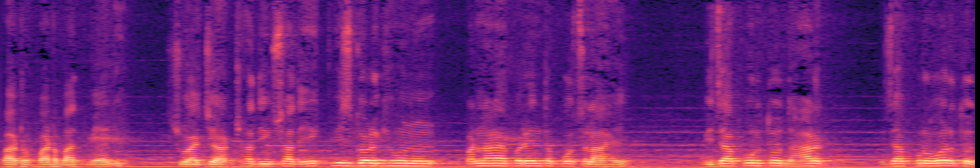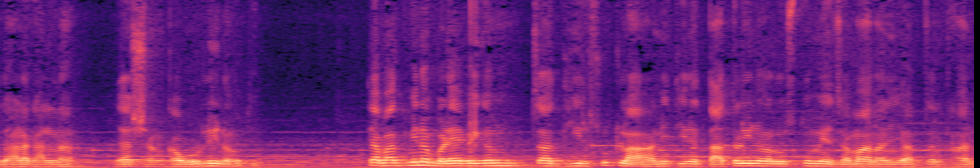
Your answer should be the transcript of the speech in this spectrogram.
پریٹھواٹ بات شیوی اٹھارہ ایکس گڑ پنہا پریت پہچلا ہے شنکا ارلی نوتی نے بڑی بےگم دھیر سٹلا تین تمان افزل خان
